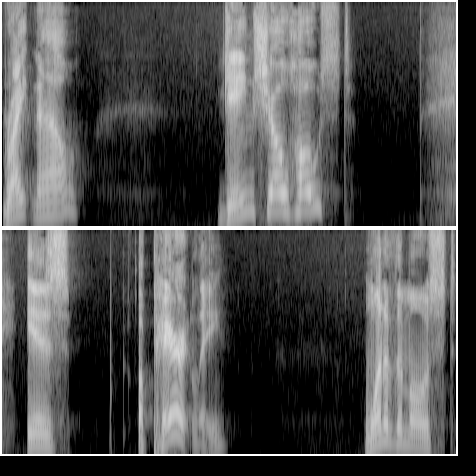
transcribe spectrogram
Right now, game show host is apparently one of the most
